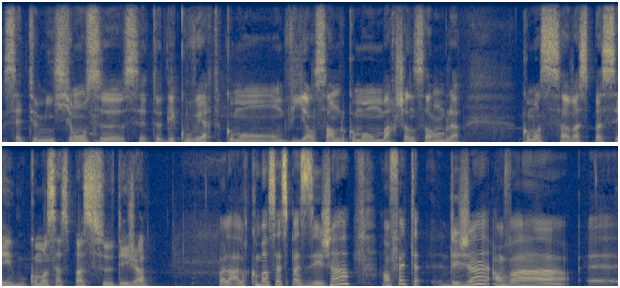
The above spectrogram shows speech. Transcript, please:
cette mission, cette découverte, comment on vit ensemble, comment on marche ensemble, comment ça va se passer ou comment ça se passe déjà? Voilà. Alors comment ça se passe déjà? En fait, déjà, on va. Euh,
